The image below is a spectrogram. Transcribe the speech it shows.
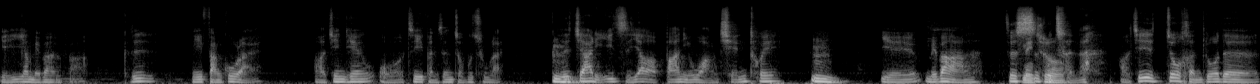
也一样没办法。可是你反过来，啊，今天我自己本身走不出来。可是家里一直要把你往前推，嗯，也没办法，这事不成啊。啊，其实就很多的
